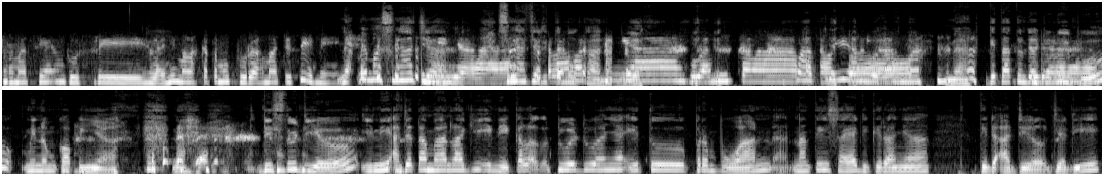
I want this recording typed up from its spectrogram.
Selamat siang Bu Sri. Lah ini malah ketemu Bu Rahma di sini. Nah, memang sengaja. iya. Sengaja ditemukan. Selamat siang ya. Bu Anita. Selamat siang Bu Rahma. Nah, kita tunda dulu Ibu minum kopinya. Nah, di studio ini ada tambahan lagi ini. Kalau dua-duanya itu perempuan, nanti saya dikiranya tidak adil. Jadi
